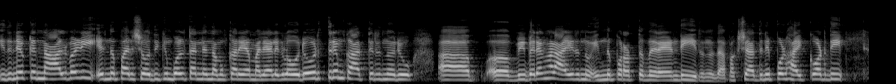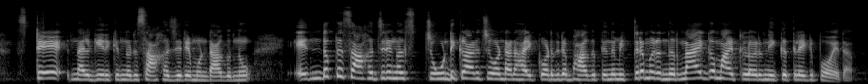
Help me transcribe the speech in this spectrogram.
ഇതിന്റെയൊക്കെ നാൾവഴി എന്ന് പരിശോധിക്കുമ്പോൾ തന്നെ നമുക്കറിയാം മലയാളികൾ ഓരോരുത്തരും കാത്തിരുന്ന ഒരു ആ, ആ, വിവരങ്ങളായിരുന്നു ഇന്ന് പുറത്ത് വരേണ്ടിയിരുന്നത്. പക്ഷേ അതിനിപ്പോൾ ഹൈക്കോടതി സ്റ്റേ നൽകിയിരിക്കുന്ന ഒരു സാഹചര്യം ഉണ്ടാകുന്നു. എന്തൊക്കെ സാഹചര്യങ്ങൾ ചൂണ്ടിക്കാണിച്ചുകൊണ്ടാണ് ഹൈക്കോടതിയുടെ ഭാഗത്തു നിന്നും ഇത്തരമൊരു നിർണായകമായിട്ടുള്ള ഒരു നീക്കത്തിലേക്ക് പോയത്?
